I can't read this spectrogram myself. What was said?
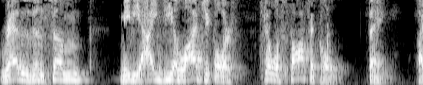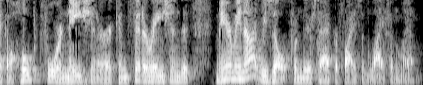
rather than some maybe ideological or philosophical thing, like a hoped for nation or a confederation that may or may not result from their sacrifice of life and limb.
